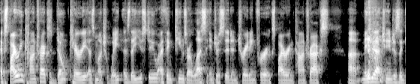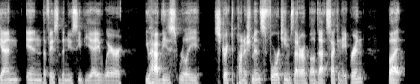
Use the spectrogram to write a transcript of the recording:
expiring contracts don't carry as much weight as they used to. I think teams are less interested in trading for expiring contracts. Uh, maybe that changes again in the face of the new CBA, where you have these really strict punishments for teams that are above that second apron. But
